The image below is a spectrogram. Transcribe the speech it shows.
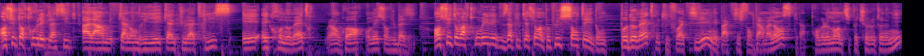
Ensuite, on retrouve les classiques alarme, calendrier, calculatrice et, et chronomètre. Là encore, on est sur du basique. Ensuite, on va retrouver les applications un peu plus santé, donc podomètre qu'il faut activer, il n'est pas actif en permanence, qui va probablement un petit peu tuer l'autonomie.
